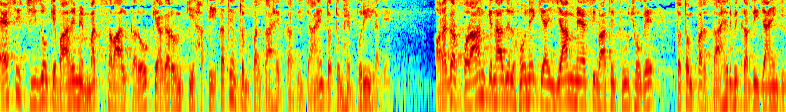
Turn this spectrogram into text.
ऐसी चीज़ों के बारे में मत सवाल करो कि अगर उनकी हकीकतें तुम पर ज़ाहिर कर दी जाएँ तो तुम्हें बुरी लगें। और अगर कुरान के नाजिल होने के अयाम में ऐसी बातें पूछोगे तो तुम पर ज़ाहिर भी कर दी जाएँगी।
